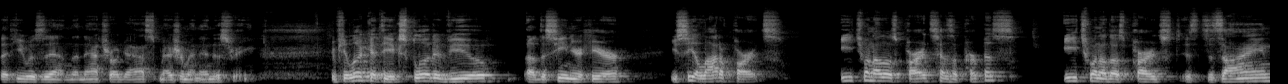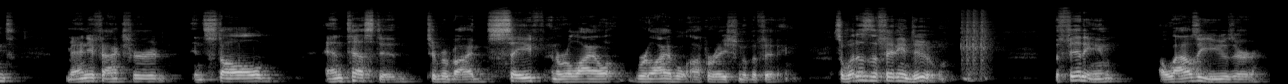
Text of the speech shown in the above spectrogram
that he was in, the natural gas measurement industry. If you look at the exploded view of the senior here, you see a lot of parts. Each one of those parts has a purpose. Each one of those parts is designed, manufactured, installed, and tested to provide safe and reliable, reliable operation of the fitting. So what does the fitting do? The fitting allows a user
